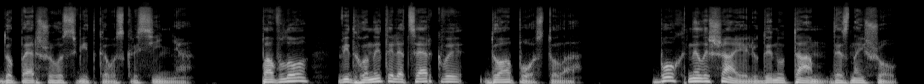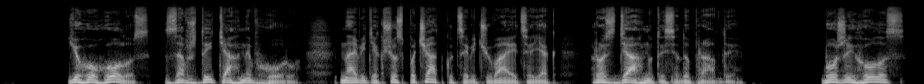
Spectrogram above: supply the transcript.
до першого свідка Воскресіння. Павло від гонителя церкви до апостола. Бог не лишає людину там, де знайшов. Його голос завжди тягне вгору, навіть якщо спочатку це відчувається як роздягнутися до правди. Божий голос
